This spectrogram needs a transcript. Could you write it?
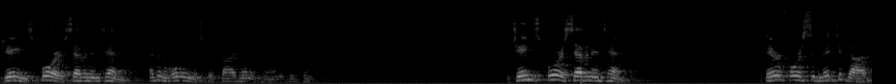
James 4, 7 and 10. I've been holding this for five minutes and I never took a drink. James 4, 7 and 10. Therefore, submit to God,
